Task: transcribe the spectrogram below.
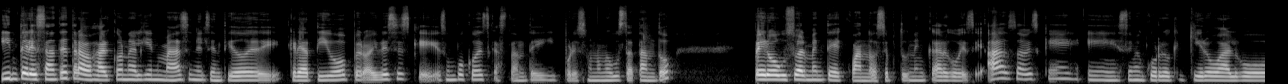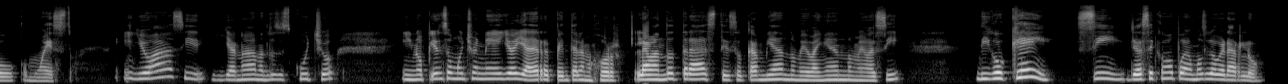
interesante trabajar con alguien más en el sentido de creativo, pero hay veces que es un poco desgastante y por eso no me gusta tanto. Pero usualmente cuando acepto un encargo es, ah, ¿sabes qué? Eh, se me ocurrió que quiero algo como esto. Y yo, ah, sí, y ya nada más los escucho y no pienso mucho en ello, y ya de repente a lo mejor lavando trastes o cambiándome, bañándome o así, digo, ok, sí, ya sé cómo podemos lograrlo.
